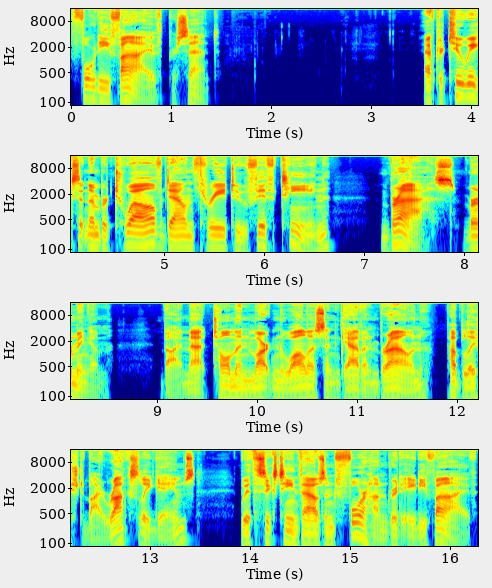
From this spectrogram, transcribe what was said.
45%. After two weeks at number 12, down 3 to 15, Brass, Birmingham, by Matt Tolman, Martin Wallace, and Gavin Brown, published by Roxley Games, with 16,485,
